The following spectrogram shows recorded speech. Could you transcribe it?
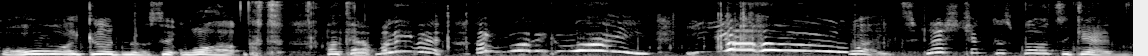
Oh my goodness, it worked. I cannot believe it. I'm running away. Yahoo! Wait, let's check this plant again.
